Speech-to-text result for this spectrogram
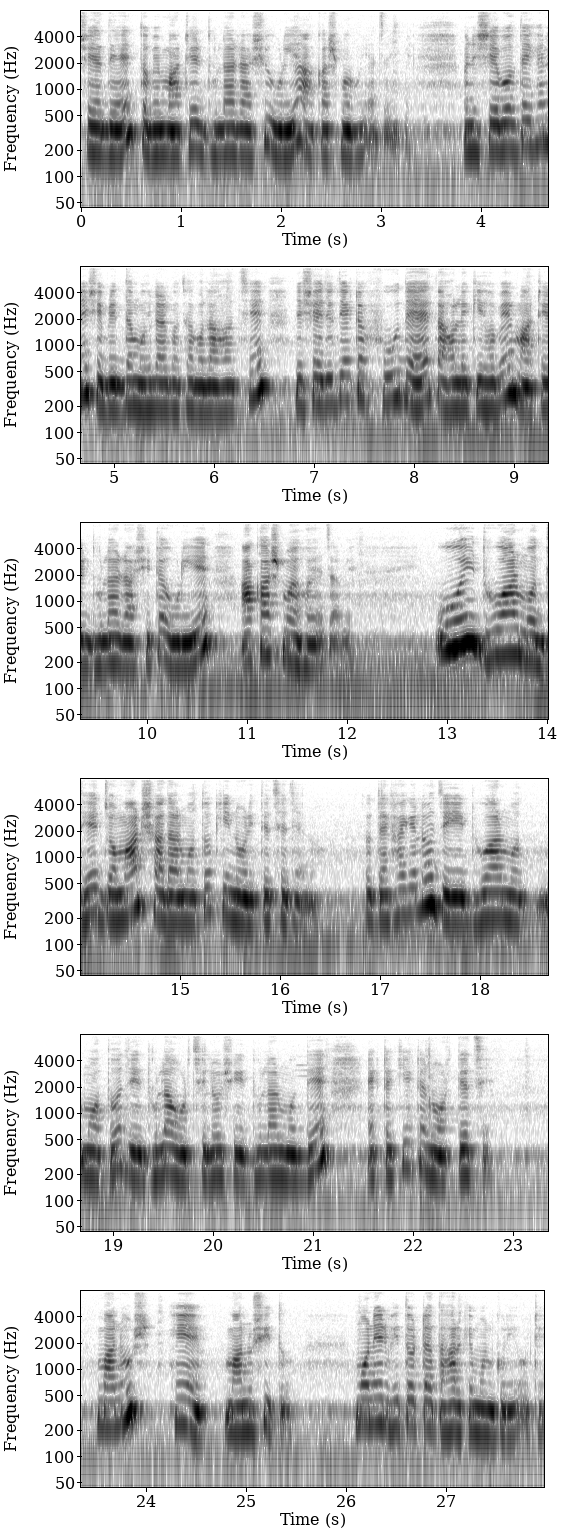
সে দেয়, তবে মাঠের ধুলার রাশি উড়িয়া আকাশময় হইয়া যাইবে। মানে সে বলতে এখানে সে বৃদ্ধা মহিলার কথা বলা হচ্ছে যে, সে যদি একটা ফু দেয়, তাহলে কি হবে? মাঠের ধুলার রাশিটা উড়িয়ে আকাশময় হয়ে যাবে। ওই ধোঁয়ার মধ্যে জমাট সাদার মতো কি নড়িতেছে যেন? তো দেখা গেল যে ধোঁয়ার মতো যে ধুলা উঠছিল সেই ধুলার মধ্যে একটা কি একটা নড়তেছে। মানুষ? হ্যাঁ মানুষই তো। মনের ভিতরটা তাহার কেমন করিয়া ওঠে।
